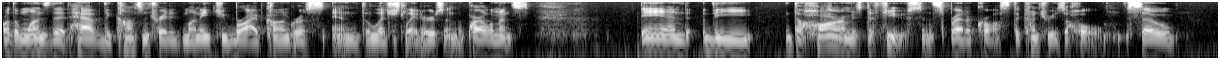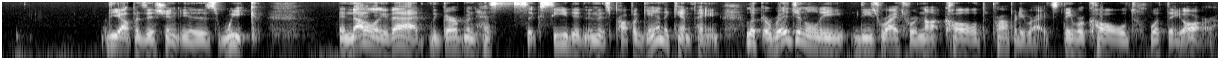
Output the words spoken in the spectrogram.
are the ones that have the concentrated money to bribe Congress and the legislators and the parliaments. And the the harm is diffuse and spread across the country as a whole. So the opposition is weak. And not only that, the government has succeeded in this propaganda campaign. Look, originally, these rights were not called property rights, they were called what they are.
